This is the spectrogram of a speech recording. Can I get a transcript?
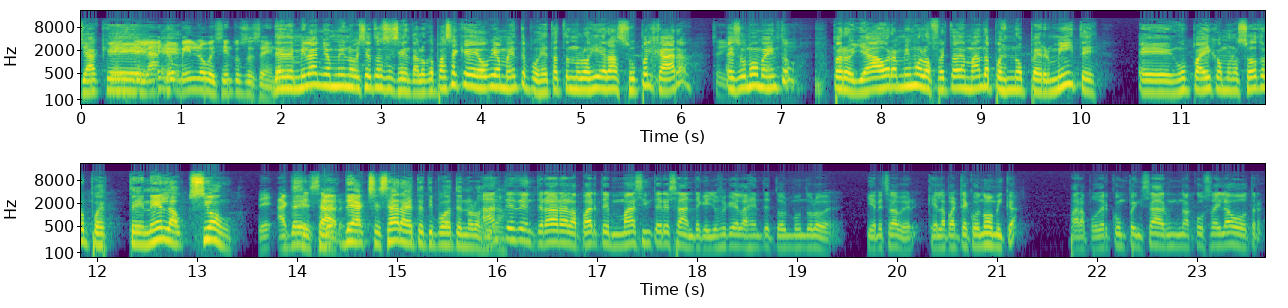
ya que... Desde el año eh, 1960. desde el año 1960. Lo que pasa es que obviamente pues esta tecnología era súper cara Sí. en su momento, pero ya ahora mismo la oferta de demanda pues nos permite eh, en un país como nosotros pues tener la opción de accesar. de- de accesar a este tipo de tecnología. Antes de entrar a la parte más interesante, que yo sé que la gente, todo el mundo lo quiere saber, que es la parte económica, para poder compensar una cosa y la otra,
